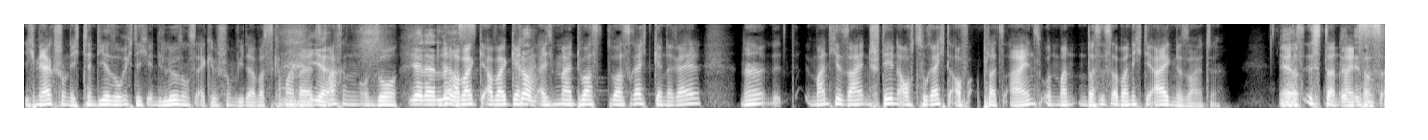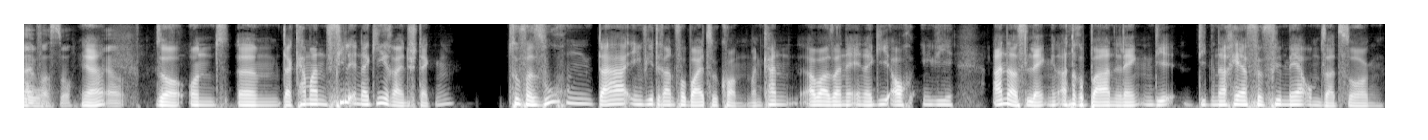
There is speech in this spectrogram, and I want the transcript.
ich merke schon, ich tendiere so richtig in die Lösungsecke schon wieder. Was kann man da jetzt ja. machen und so. Ja, dann ne, los. Aber, aber also ich meine, du hast, du hast recht, generell Ne? Manche Seiten stehen auch zu Recht auf Platz 1 und man, das ist aber nicht die eigene Seite. Ja, ja das ist dann, dann einfach, ist so. einfach so. Ja. ja. So, und ähm, da kann man viel Energie reinstecken, zu versuchen, da irgendwie dran vorbeizukommen. Man kann aber seine Energie auch irgendwie anders lenken, in andere Bahnen lenken, die, die nachher für viel mehr Umsatz sorgen,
